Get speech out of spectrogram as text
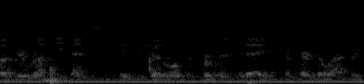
of your run defense did you show the most improvement today compared to last week?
